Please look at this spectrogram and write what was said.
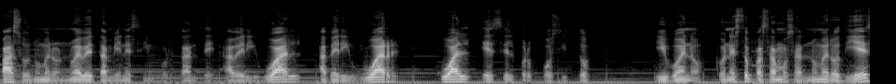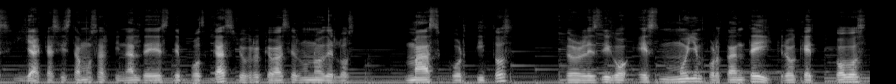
paso número 9 también es importante, averiguar, averiguar cuál es el propósito. Y bueno, con esto pasamos al número 10 y ya casi estamos al final de este podcast. Yo creo que va a ser uno de los más cortitos, pero les digo, es muy importante y creo que todos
